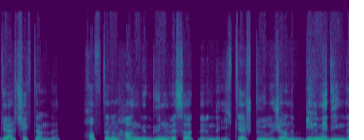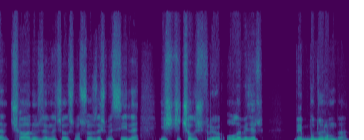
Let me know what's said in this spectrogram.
gerçekten de haftanın hangi gün ve saatlerinde ihtiyaç duyulacağını bilmediğinden çağrı üzerine çalışma sözleşmesiyle işçi çalıştırıyor olabilir ve bu durumda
